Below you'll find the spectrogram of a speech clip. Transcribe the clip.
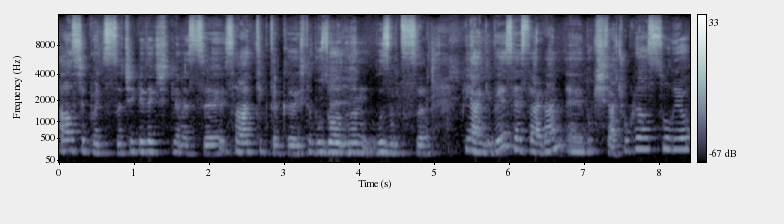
ağız çapırtısı, çekirdek çitlemesi, saat tik takı, işte buzdolabının vızıltısı falan gibi seslerden e, bu kişiler çok rahatsız oluyor.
